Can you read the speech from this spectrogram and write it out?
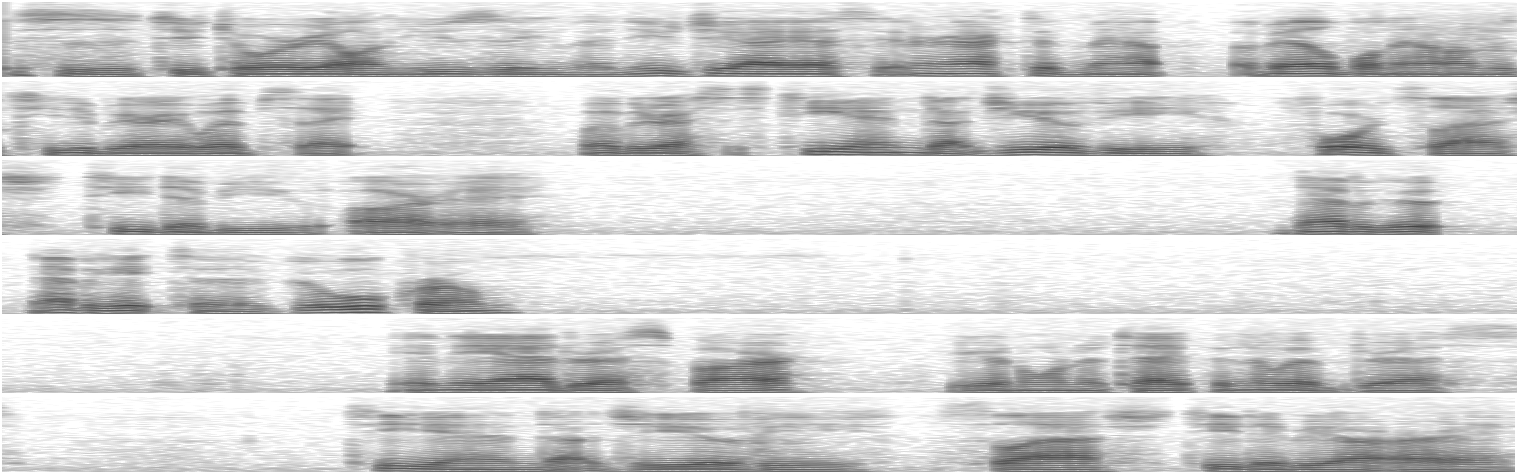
This is a tutorial on using the new GIS interactive map available now on the TWRA website. Web address is tn.gov forward slash TWRA. Navigate, navigate to Google Chrome. In the address bar, you're going to want to type in the web address tn.gov slash TWRA.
